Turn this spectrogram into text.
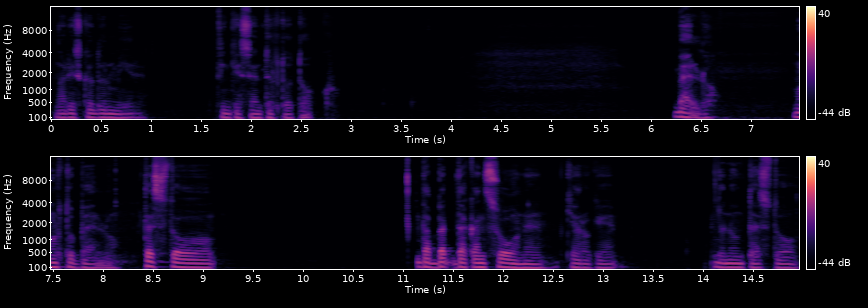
non riesco a dormire finché sento il tuo tocco. Bello, molto bello. Testo da, da canzone, chiaro che non è un testo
